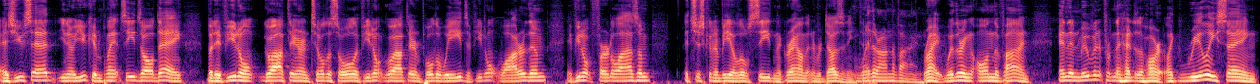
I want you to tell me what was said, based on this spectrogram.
As you said, you know, you can plant seeds all day, but if you don't go out there and till the soil, if you don't go out there and pull the weeds, if you don't water them, if you don't fertilize them, it's just going to be a little seed in the ground that never does anything. wither on the vine. Right, withering on the vine, and then moving it from the head to the heart, like really saying,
